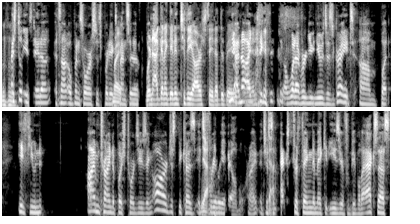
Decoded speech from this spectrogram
Mhm. I still use Stata. It's not open source. It's pretty Right. expensive. We're not gonna get into the R Stata debate. Yeah, no, I think you know whatever you use is great. Um, but if you, I'm trying to push towards using R just because it's Yeah. freely available, right? It's just Yeah. an extra thing to make it easier for people to access.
